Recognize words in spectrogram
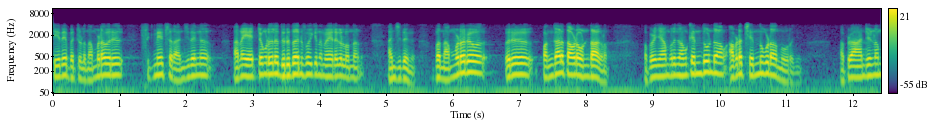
ചെയ്തേ പറ്റുള്ളൂ. നമ്മുടെ ഒരു സിഗ്നേച്ചർ അഞ്ചുതെങ്ങ് കാരണം ഏറ്റവും കൂടുതൽ ദുരിതം അനുഭവിക്കുന്ന മേഖലകളിൽ അഞ്ചുതെങ്ങ്. അപ്പം നമ്മുടെ ഒരു ഒരു പങ്കാളിത്തം അവിടെ ഉണ്ടാകണം. അപ്പോൾ ഞാൻ പറഞ്ഞു നമുക്ക് എന്തുകൊണ്ട് അവിടെ ചെന്നുകൂടാന്ന് പറഞ്ഞു. അപ്പോൾ ആന്റണിയും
